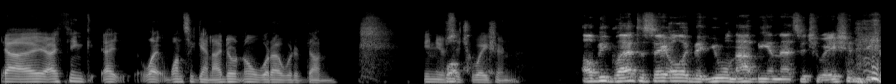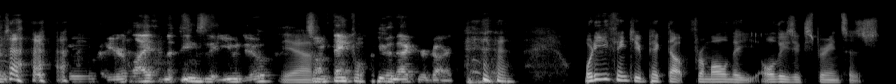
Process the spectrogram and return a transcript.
Yeah, I, I think I like once again, I don't know what I would have done in your well, situation. I'll be glad to say, Oleg, that you will not be in that situation because of your life and the things that you do. Yeah. So I'm thankful for you in that regard. what do you think you picked up from all the all these experiences?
